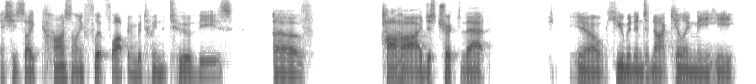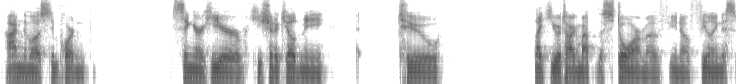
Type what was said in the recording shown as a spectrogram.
and she's like constantly flip flopping between the two of these of haha i just tricked that you know human into not killing me he i'm the most important singer here he should have killed me to like you were talking about the storm of you know feeling this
